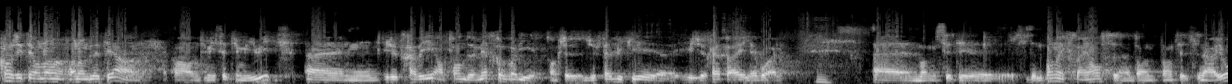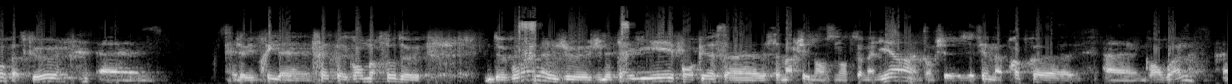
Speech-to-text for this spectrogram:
Quand j'étais en, en Angleterre en 2007-2008, euh, je travaillais en tant que maître voilier. Donc, je, je fabriquais et je réparais les voiles. Euh, donc, c'était c'était une bonne expérience dans, dans ce scénario parce que euh, j'avais pris les très très grands morceaux de, de voile, je, les taillais pour que ça, ça marchait dans une autre manière. Donc j'ai fait ma propre euh, grand voile. Euh,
